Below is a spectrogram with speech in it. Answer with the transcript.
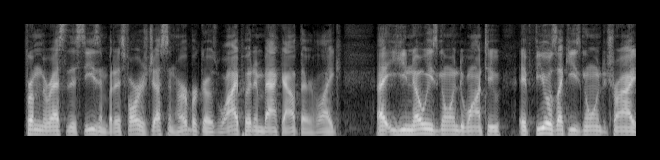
from the rest of the season. But as far as Justin Herbert goes, why put him back out there? Like, uh, you know he's going to want to. It feels like he's going to try.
